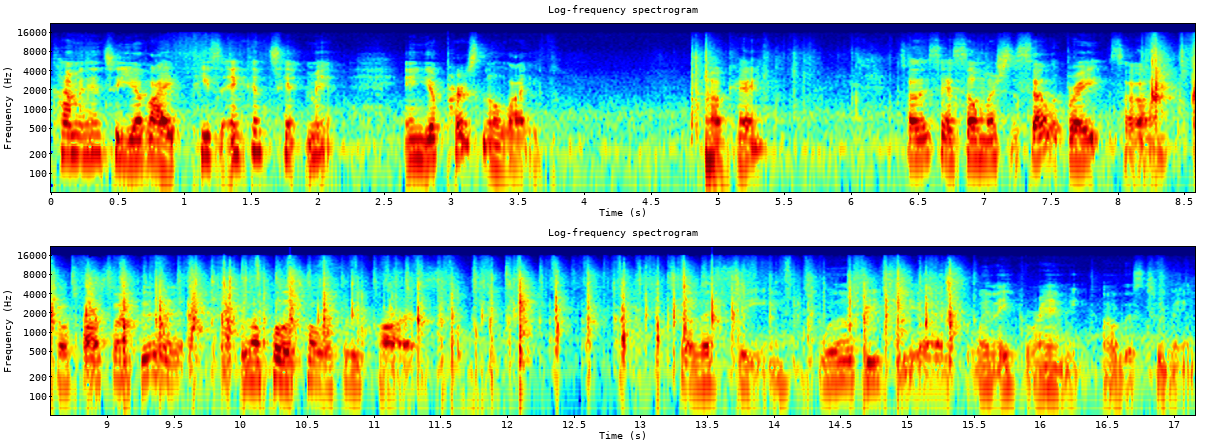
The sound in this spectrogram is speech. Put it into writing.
coming into your life. Peace and contentment in your personal life. Okay. So they said so much to celebrate. So, so far so good. We're going to pull a total of three cards. So let's see. Will BTS win a Grammy? Oh, there's too many.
